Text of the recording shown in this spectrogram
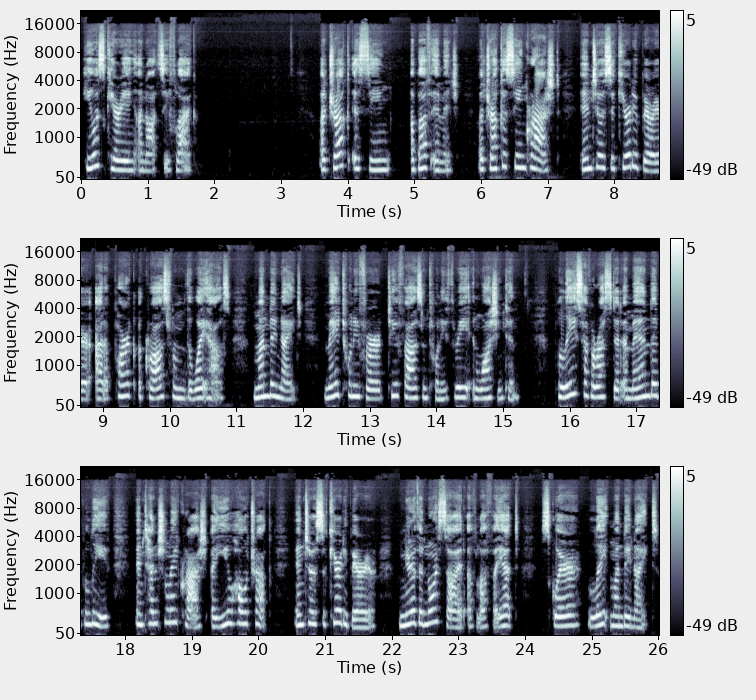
He was carrying a Nazi flag. A truck is seen above image. A truck is seen crashed into a security barrier at a park across from the White House Monday night, May 23, 2023 in Washington. Police have arrested a man they believe intentionally crashed a U-Haul truck into a security barrier near the north side of Lafayette Square late Monday night.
